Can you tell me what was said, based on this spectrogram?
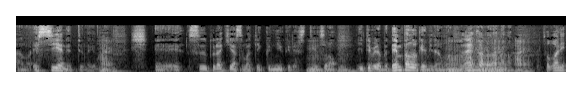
あの SCN っていうんだけど、はい。しえースープラキアスマティックニュークレスっていう、その、言ってみれば電波時計みたいなもんですよね、うん体の中、はい。そこに、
